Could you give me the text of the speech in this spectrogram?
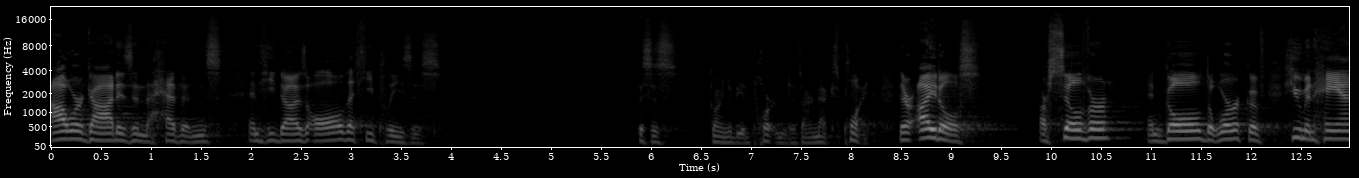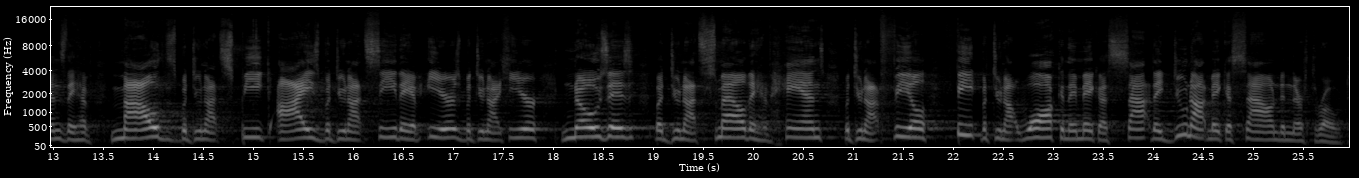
Our God is in the heavens, and he does all that he pleases. This is going to be important as our next point. Their idols are silver and gold, the work of human hands. They have mouths but do not speak, eyes but do not see. They have ears but do not hear, noses but do not smell. They have hands but do not feel, feet but do not walk, and they make a sound, they do not make a sound in their throat.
